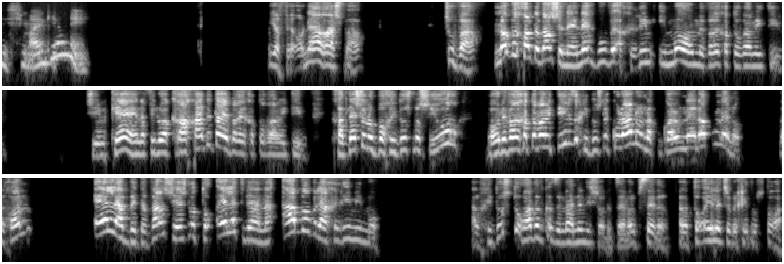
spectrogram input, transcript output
נשמע הגיוני. יפה, עונה הרשב"א, תשובה, לא בכל דבר שנהנה הוא ואחרים עמו מברך הטוב והמיטיב. שאם כן, אפילו הקרא חדתא יברך הטוב והמיטיב. חדש לנו פה חידוש בשיעור, בואו נברך הטוב והמיטיב, זה חידוש לכולנו, אנחנו כולנו נהנות ממנו, נכון? אלא בדבר שיש לו תועלת והנאה בו ולאחרים עמו. על חידוש תורה דווקא זה מעניין לשאול את זה, אבל בסדר, על התועלת שבחידוש תורה.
